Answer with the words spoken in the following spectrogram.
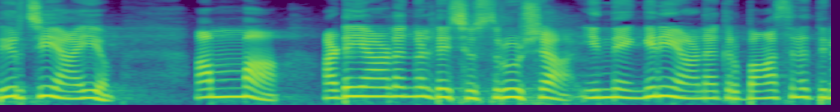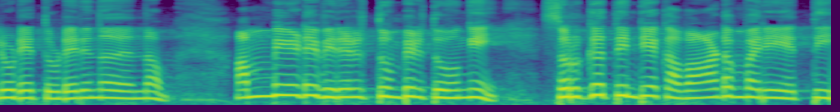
തീർച്ചയായും അമ്മ അടയാളങ്ങളുടെ ശുശ്രൂഷ ഇന്ന് എങ്ങനെയാണ് കൃപാസനത്തിലൂടെ തുടരുന്നതെന്നും അമ്മയുടെ വിരൽത്തുമ്പിൽ തൂങ്ങി സ്വർഗത്തിന്റെ കവാടം വരെ എത്തി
